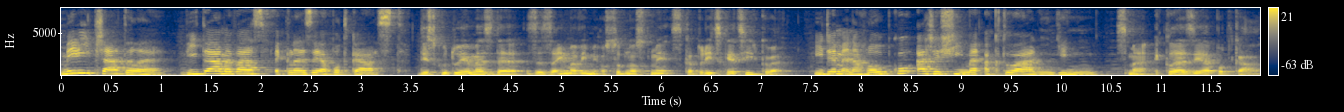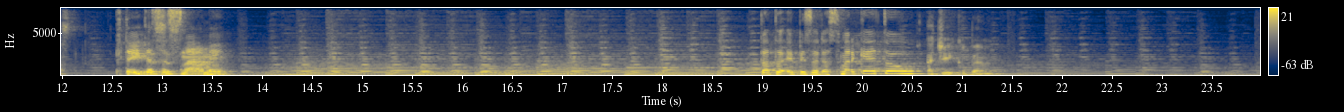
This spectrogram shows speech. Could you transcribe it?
Milí přátelé, vítáme vás v Eklézia Podcast. Diskutujeme zde se zajímavými osobnostmi z katolické církve. Jdeme na hloubku a řešíme aktuální dění. Jsme Eklézia Podcast. Ptejte se s námi. Tato epizoda s Markétou A Jacobem.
